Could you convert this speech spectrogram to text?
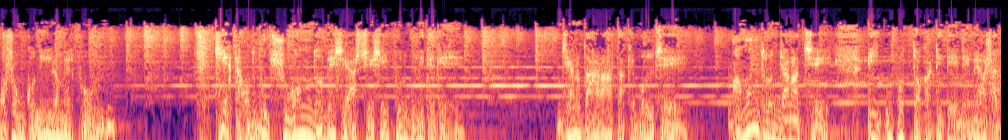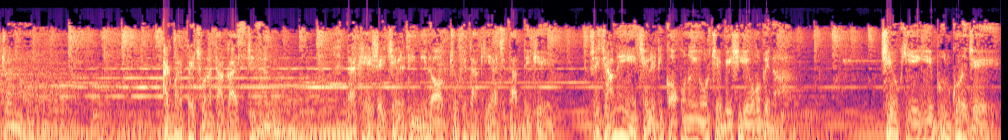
অসংখ্য নীল রঙের ফুল। কি একটা অদ্ভুত সুগন্ধ ভেসে আসছে সেই ফুলগুলি থেকে। যেন তারা তাকে বলছে, আমন্ত্রণ জানাচ্ছে এই উপত্যকাটিতে নেমে আসার জন্য। একবার পেছনে তাকায় স্টিফেন। দেখে সেই ছেলেটি নীরব চোখে তাকিয়ে আছে তার দিকে। সে জানে ছেলেটি কখনোই ওর চেয়ে বেশি এগোবে না। সেও কি এগিয়ে ভুল করেছে?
